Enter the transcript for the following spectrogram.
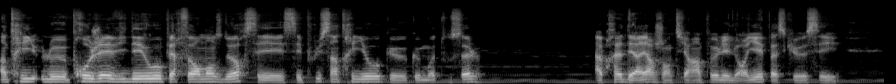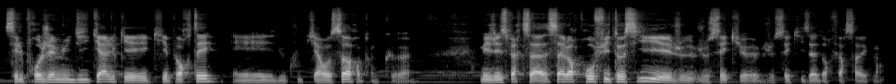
un trio. Le projet vidéo performance dehors c'est plus un trio que, que, moi tout seul. Après derrière j'en tire un peu les lauriers parce que c'est le projet musical qui est, qui est porté et du coup qui ressort donc. Euh, mais j'espère que ça, ça, leur profite aussi et je, je sais qu'ils adorent faire ça avec moi.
